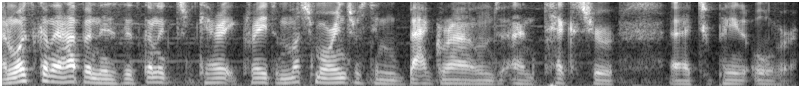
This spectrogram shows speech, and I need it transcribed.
And what's going to happen is it's going to create a much more interesting background and texture uh, to paint over.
